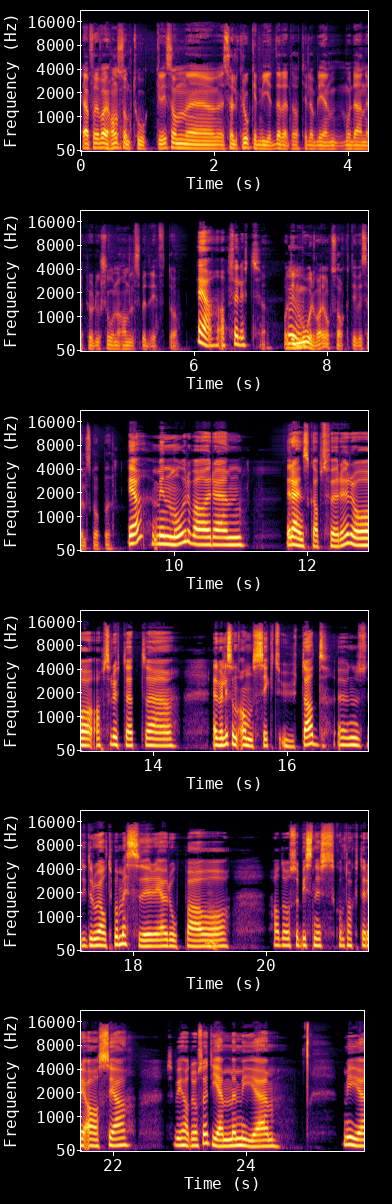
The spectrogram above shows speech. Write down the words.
Ja, for det var jo han som tok liksom uh, Sølvkroken videre da, til å bli en moderne produksjon og handelsbedrift. Og, Ja, absolutt. ja. og din Mm. mor var jo også aktiv i selskapet. Ja, min mor var em, regnskapsfører og absolutt et eh, et veldig sånn ansikt utad. Eh, De dro jo alltid på messer i Europa og hadde også businesskontakter i Asia. Så vi hadde jo også et hjem med mye mye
